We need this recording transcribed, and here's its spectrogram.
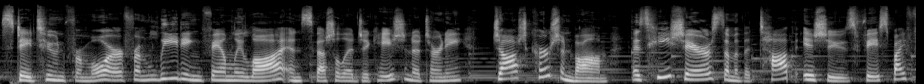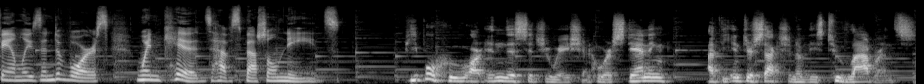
Stay tuned for more from leading family law and special education attorney Josh Kershenbaum as he shares some of the top issues faced by families in divorce when kids have special needs. People who are in this situation, who are standing at the intersection of these two labyrinths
